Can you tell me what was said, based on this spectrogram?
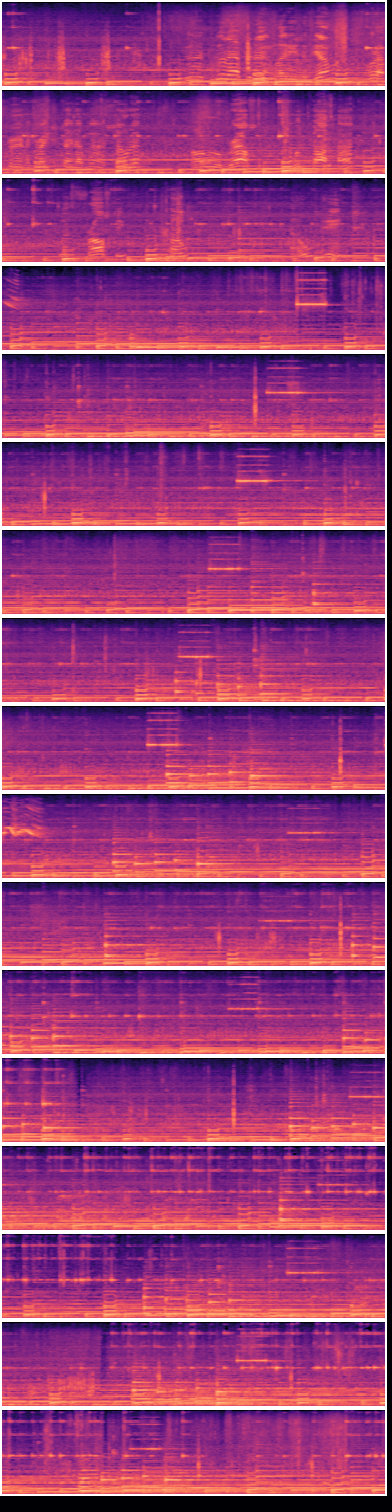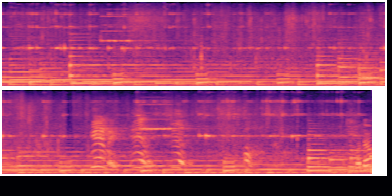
Good, good afternoon, ladies and gentlemen. We're up here in the great state of Minnesota on a little grouse woodcock hunt with Frosty, Colt,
